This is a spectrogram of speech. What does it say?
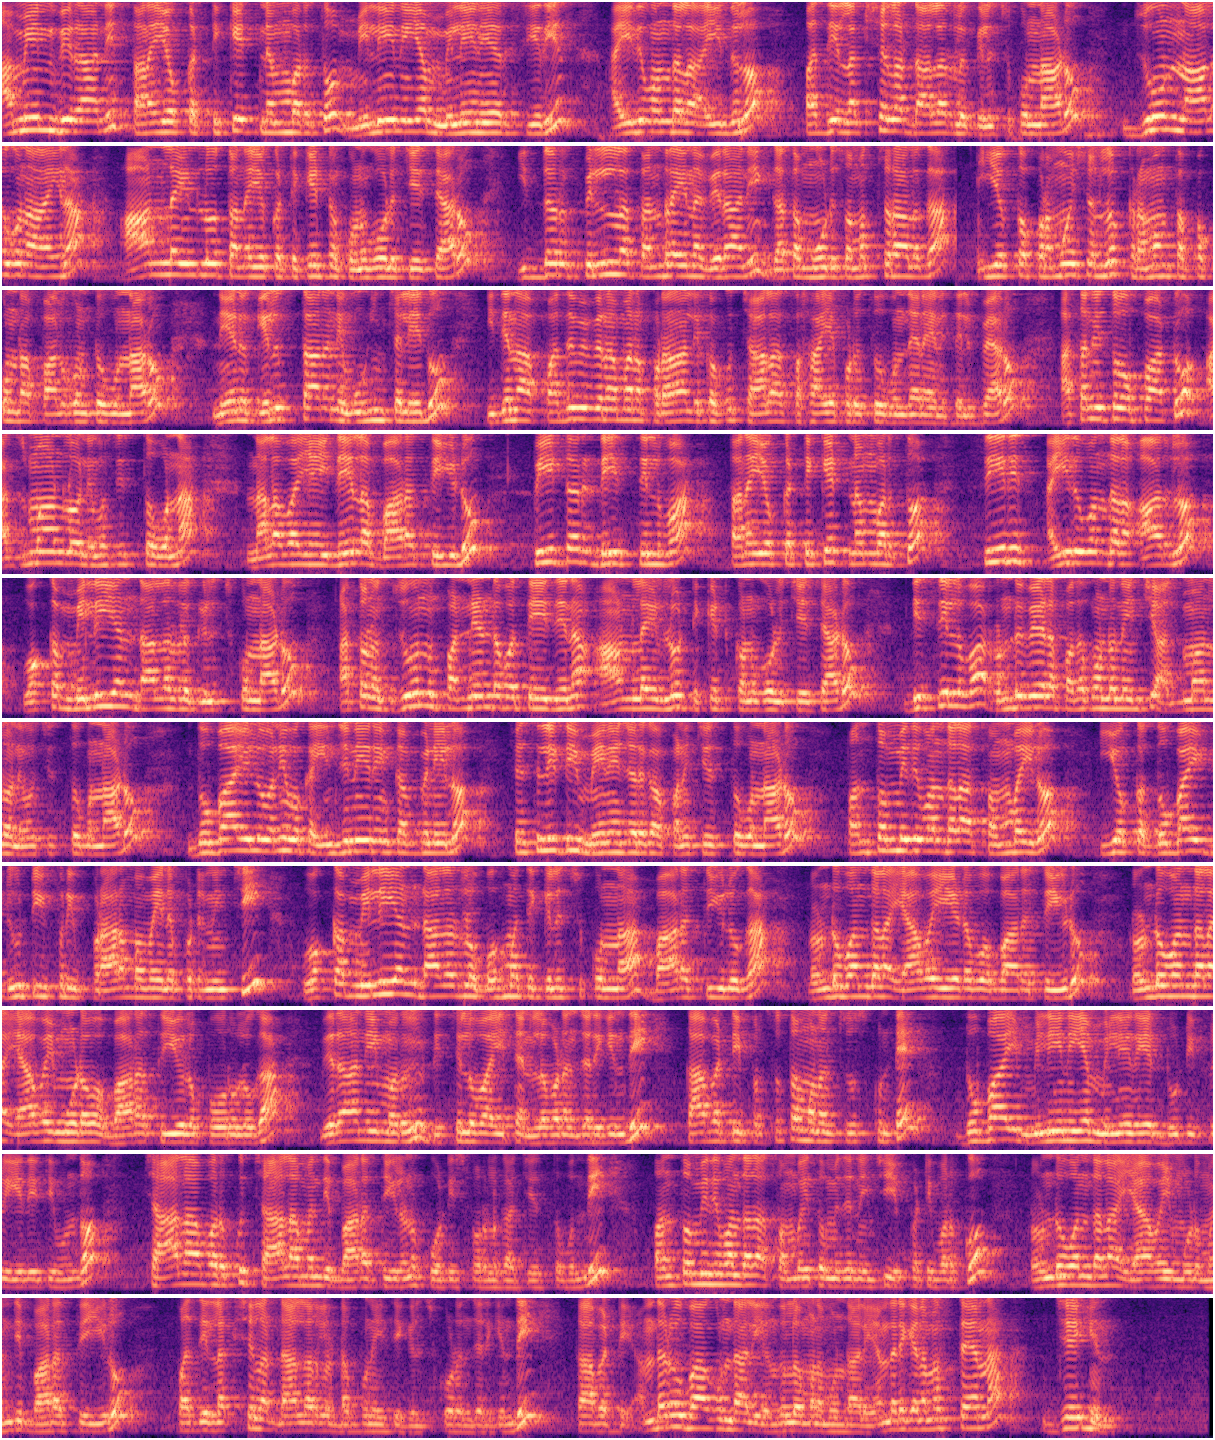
అమీన్ విరాని తన యొక్క టికెట్ నెంబర్తో మిలీనియం మిలీనియర్ సిరీస్ ఐదు వందల ఐదులో పది లక్షల డాలర్లు గెలుచుకున్నాడు. జూన్ నాలుగున ఆయన ఆన్లైన్లో తన యొక్క టికెట్ను కొనుగోలు చేశారు. ఇద్దరు పిల్లల తండ్రైన విరాని గత మూడు సంవత్సరాలుగా ఈ యొక్క ప్రమోషన్లో క్రమం తప్పకుండా పాల్గొంటూ ఉన్నారు. నేను గెలుస్తానని ఊహించలేదు. ఇది నా పదవి విరమణ ప్రణాళికకు చాలా సహాయపడుతూ ఉందని ఆయన తెలిపారు. అతనితో పాటు అజ్మాన్లో నివసిస్తూ ఉన్న నలభై ఐదేళ్ళ భారతీయుడు పీటర్ డి సిల్వా తన యొక్క టికెట్ నెంబర్తో సిరీస్ ఐదు వందల ఆరులో ఒక మిలియన్ డాలర్లు గెలుచుకున్నాడు. అతను జూన్ పన్నెండవ తేదీన ఆన్లైన్లో టికెట్ కొనుగోలు చేశాడు. డిసిల్వా రెండు వేల పదకొండు నుంచి అద్మాన్లో నివసిస్తూ ఉన్నాడు. దుబాయ్లోని ఒక ఇంజనీరింగ్ కంపెనీలో ఫెసిలిటీ మేనేజర్గా పనిచేస్తూ ఉన్నాడు. పంతొమ్మిది వందల తొంభైలో ఈ యొక్క దుబాయ్ డ్యూటీ ఫ్రీ ప్రారంభమైనప్పటి నుంచి ఒక మిలియన్ డాలర్లు బహుమతి గెలుచుకున్న భారతీయులుగా రెండు వందల యాభై ఏడవ భారతీయుడు రెండు వందల యాభై మూడవ భారతీయుల పౌరులుగా విరాని మరియు డిసిల్వా అయితే నిలవడం జరిగింది. కాబట్టి ప్రస్తుతం మనం చూసుకుంటే Dubai millennium millionaire duty free ఏదైతే ఉందో చాలా వరకు చాలామంది భారతీయులను కోటీశ్వరులుగా చేస్తూ ఉంది. పంతొమ్మిది వందల తొంభై తొమ్మిది నుంచి ఇప్పటి వరకు రెండు వందల యాభై మూడు మంది భారతీయులు పది లక్షల డాలర్ల డబ్బునైతే గెలుచుకోవడం జరిగింది. కాబట్టి అందరూ బాగుండాలి అందులో మనం ఉండాలి. అందరికీ నమస్తే అన్న. జై హింద్.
